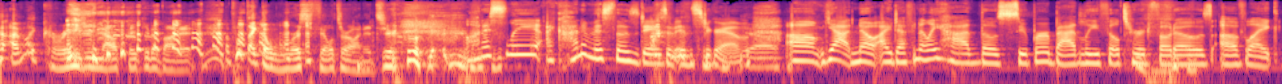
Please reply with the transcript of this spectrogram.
I'm like cringing now thinking about it. I put like the worst filter on it too. Honestly, I kind of miss those days of Instagram. Yeah. Um, yeah, no, I definitely had those super badly filtered photos of like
